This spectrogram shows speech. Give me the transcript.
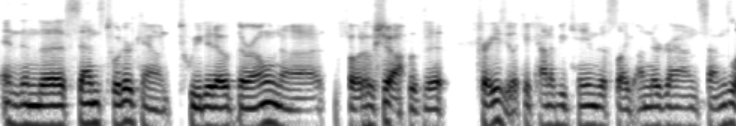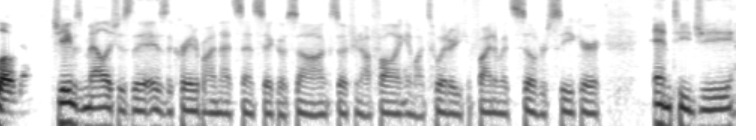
And then the Sens Twitter account tweeted out their own uh, Photoshop of it crazy. Like it kind of became this like underground Sens logan. James Mellish is the is the creator behind that Sens Sicko song. So if you're not following him on Twitter, you can find him at Silver Seeker MTG.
